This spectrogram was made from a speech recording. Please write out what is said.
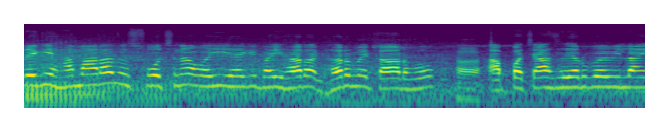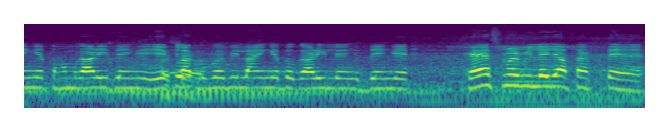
देखिए हमारा तो सोचना वही है कि भाई हर घर में कार हो हाँ। आप पचास हज़ार रुपये भी लाएँगे तो हम गाड़ी देंगे एक अच्छा। लाख रुपए भी लाएँगे तो गाड़ी लेंगे देंगे कैश में भी ले जा सकते हैं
